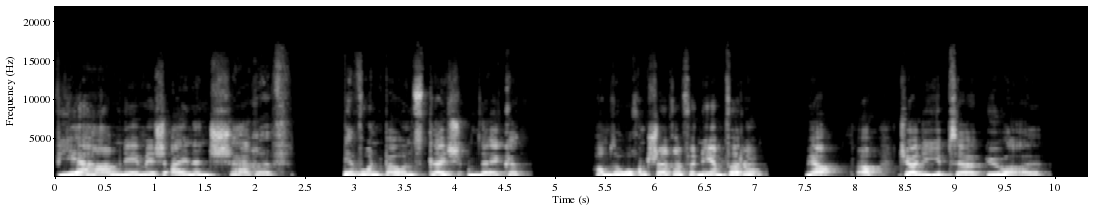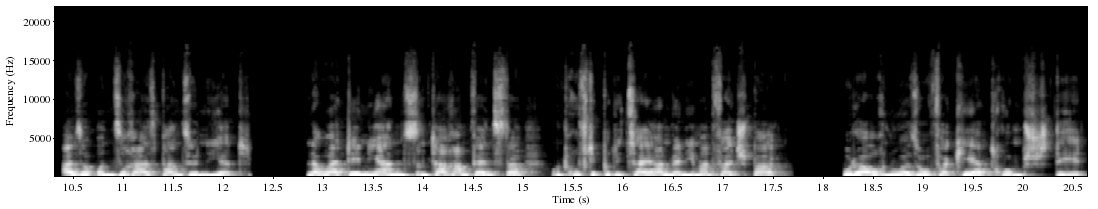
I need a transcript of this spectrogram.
Wir haben nämlich einen Sheriff. Der wohnt bei uns gleich um der Ecke. Haben Sie auch einen Sheriff in Ihrem Viertel? Ja? Ah, tja, die gibt's ja überall. Also unserer ist pensioniert. Lauert den ganzen Tag am Fenster und ruft die Polizei an, wenn jemand falsch parkt. Oder auch nur so verkehrt rumsteht.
